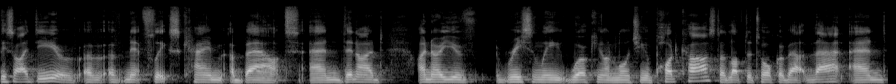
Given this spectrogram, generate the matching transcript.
this idea of, of, of, Netflix came about. And then I'd, I know you've recently working on launching a podcast. I'd love to talk about that and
